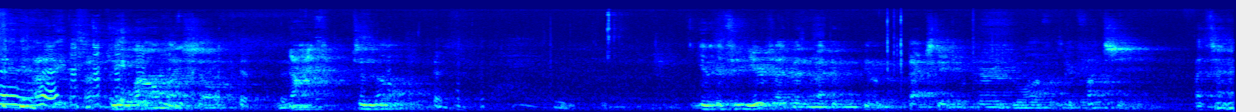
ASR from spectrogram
to allow myself not to know. You know, few years I've been, I've been, you know, backstage preparing to go off with a big fight scene. By the time I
